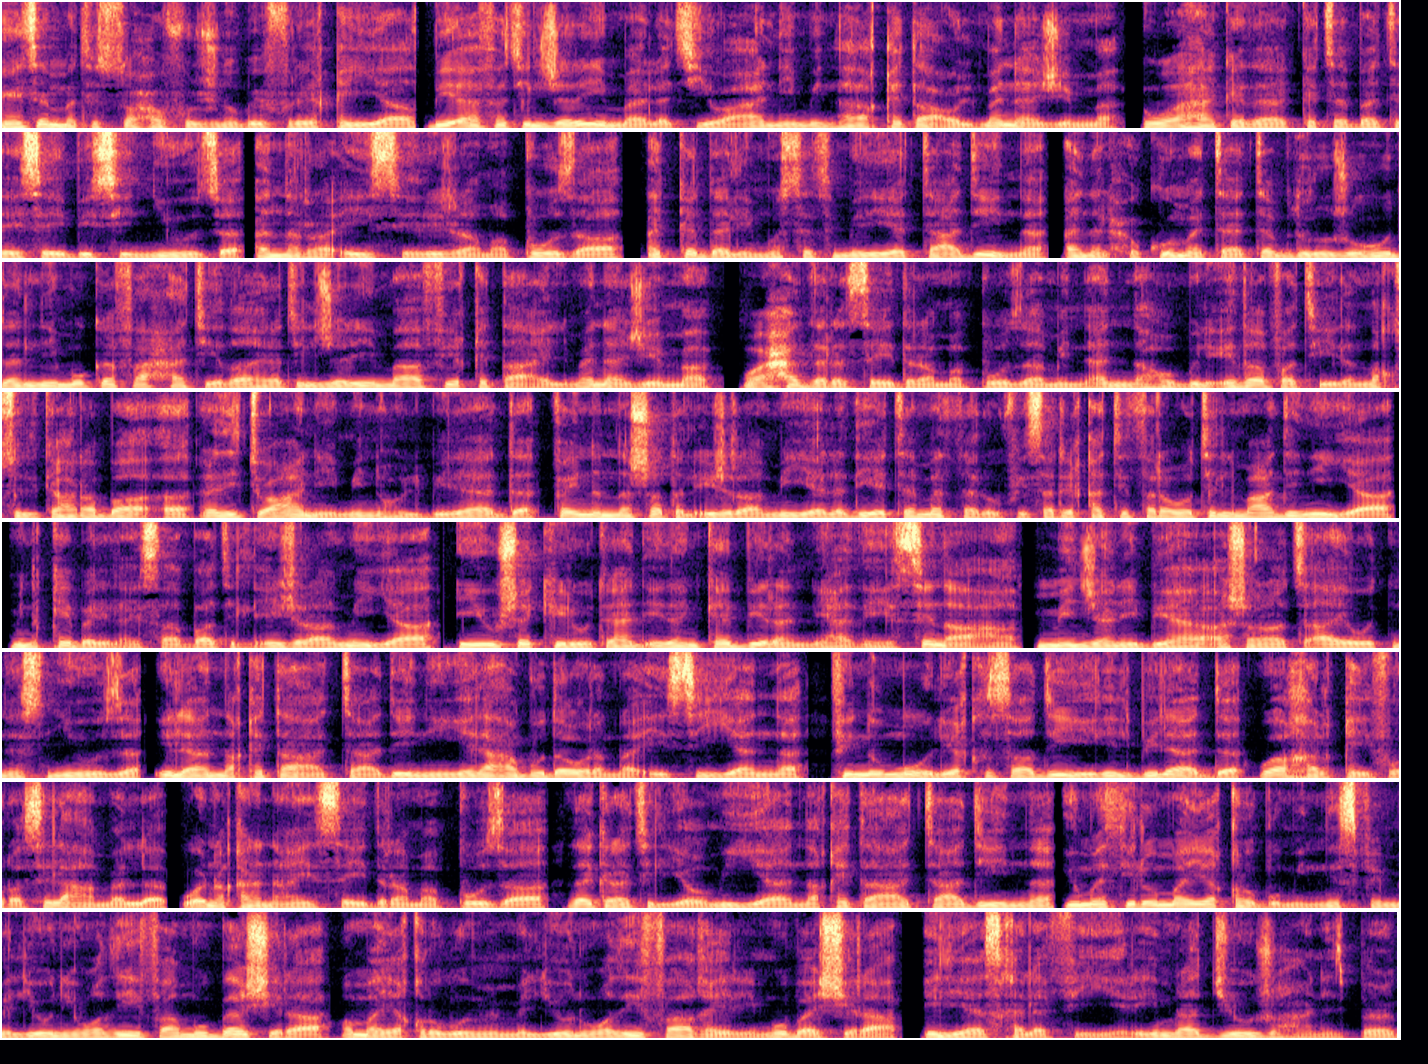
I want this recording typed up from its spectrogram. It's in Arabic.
اهتمت الصحف الجنوب إفريقية بآفة الجريمة التي يعاني منها قطاع المناجم. وهكذا كتبت ABC News أن الرئيس سيريل رامابوزا أكد لمستثمري التعدين أن الحكومة تبذل جهودا لمكافحة ظاهرة الجريمة في قطاع المناجم. وحذر السيد رامابوزا من أنه بالإضافة إلى نقص الكهرباء الذي تعاني منه البلاد فإن النشاط الإجرامي الذي يتمثل في سرقة الثروة المعدنية من قبل العصابات الإجرامية الصحية يشكل تهديدا كبيرا لهذه الصناعة. من جانبها أشارت Eyewitness News إلى أن قطاع التعدين يلعب دورا رئيسيا في النمو الاقتصادي للبلاد وخلق فرص العمل. ونقلا عن السيد رامابوزا ذكرت اليومية أن قطاع التعدين يمثل ما يقرب من نصف مليون وظيفة مباشرة وما يقرب من مليون وظيفة غير مباشرة. إلياس خلفي ريم راديو جوهانسبرغ.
